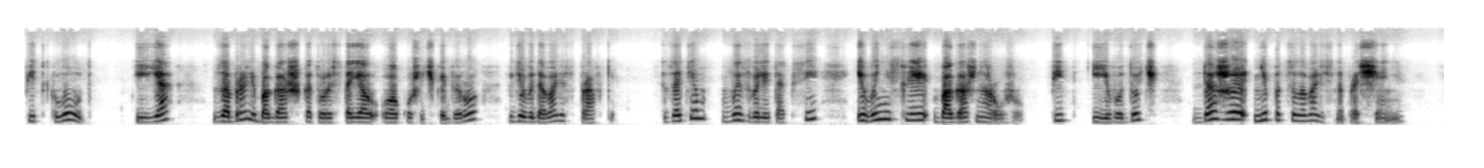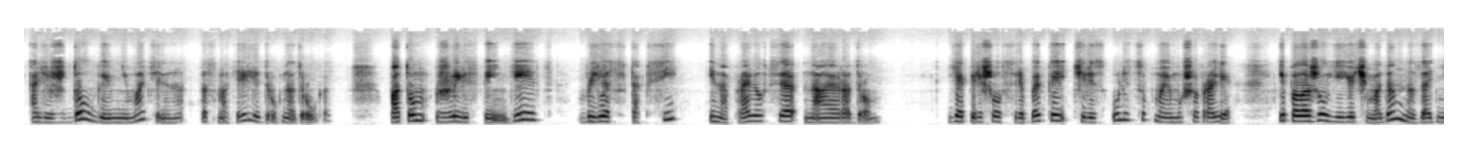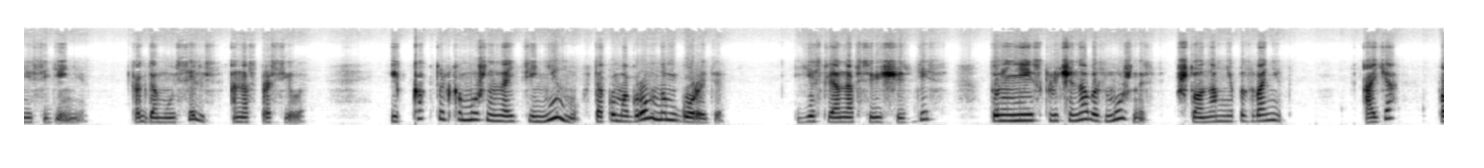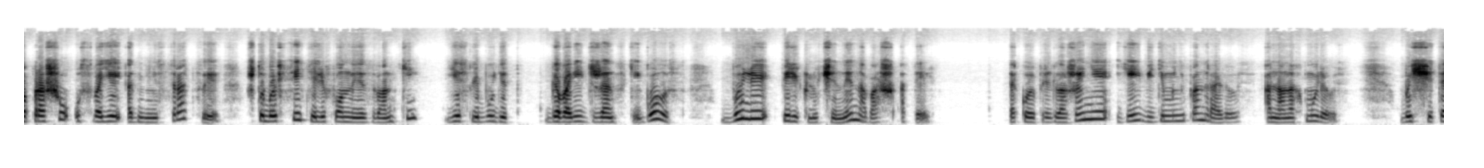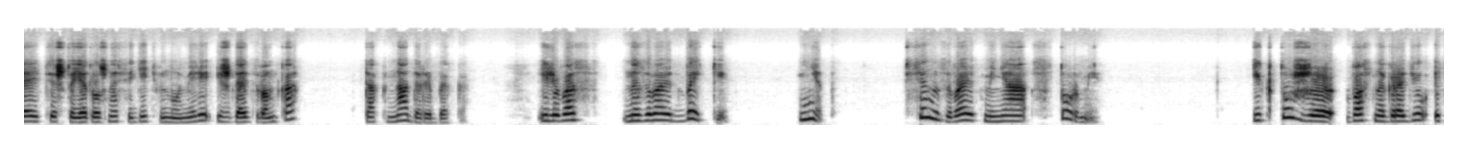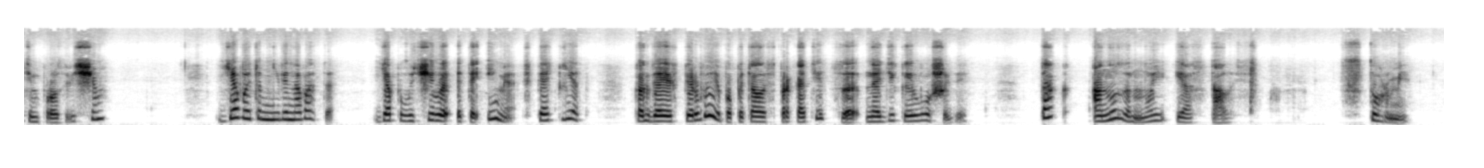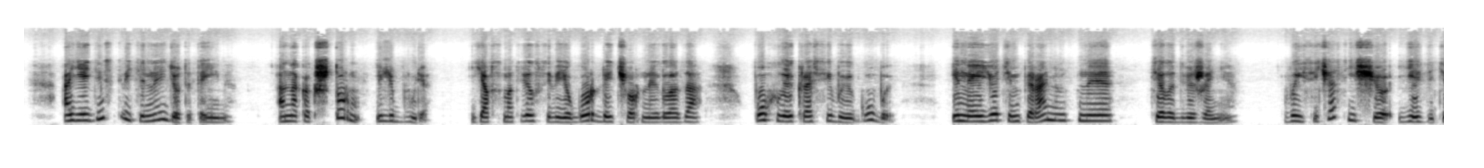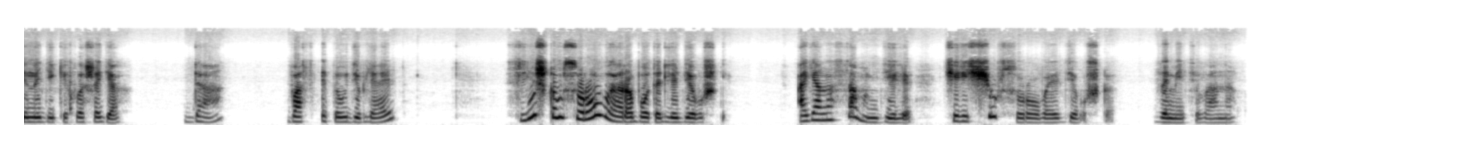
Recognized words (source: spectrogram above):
Пит Клоуд и я забрали багаж, который стоял у окошечка бюро, где выдавали справки. Затем вызвали такси и вынесли багаж наружу. Пит и его дочь даже не поцеловались на прощание, а лишь долго и внимательно посмотрели друг на друга. Потом жилистый индеец влез в такси и направился на аэродром. Я перешел с Ребеккой через улицу к моему «Шевроле» и положил ее чемодан на заднее сиденье. Когда мы уселись, она спросила: "И как только можно найти Нину в таком огромном городе?" Если она все еще здесь, то не исключена возможность, что она мне позвонит. А я попрошу у своей администрации, чтобы все телефонные звонки, если будет говорить женский голос, были переключены на ваш отель. Такое предложение ей, видимо, не понравилось. Она нахмурилась. Вы считаете, что я должна сидеть в номере и ждать звонка? Так надо, Ребекка. Или вас называют Бекки? Нет. Все называют меня Сторми. И кто же вас наградил этим прозвищем? Я в этом не виновата. Я получила это имя в пять лет, когда я впервые попыталась прокатиться на дикой лошади. Так оно за мной и осталось. Сторми. А ей действительно идет это имя. Она как шторм или буря. Я всмотрелся в ее гордые черные глаза, пухлые красивые губы и на ее темпераментные телодвижения. Вы сейчас еще ездите на диких лошадях? Да. Вас это удивляет? Слишком суровая работа для девушки. А я на самом деле чересчур суровая девушка, заметила она.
